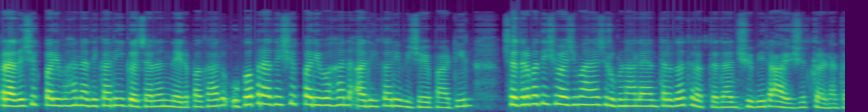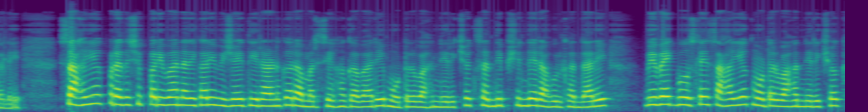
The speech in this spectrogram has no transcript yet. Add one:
प्रादेशिक परिवहन अधिकारी गजानन नेरपगार उपप्रादेशिक परिवहन अधिकारी विजय पाटील छत्रपती शिवाजी महाराज रुग्णालयांतर्गत रक्तदान शिबिर आयोजित करण्यात आले. सहाय्यक प्रादेशिक परिवहन अधिकारी विजय तिराणकर अमरसिंह गवारे मोटर वाहन निरीक्षक संदीप शिंदे राहुल खंदारे विवेक भोसले सहाय्यक मोटर वाहन निरीक्षक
